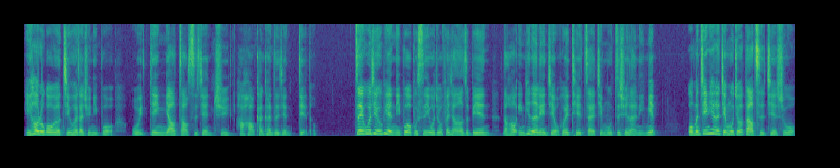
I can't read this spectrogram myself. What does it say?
以后如果我有机会再去尼泊尔，我一定要找时间去好好看看这间店哦。这一部纪录片《尼泊尔不思议》，我就分享到这边，然后影片的链接我会贴在节目资讯栏里面。我们今天的节目就到此结束。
